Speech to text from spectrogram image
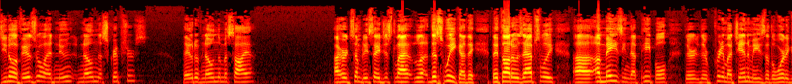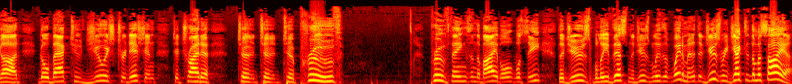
Do you know if Israel had known the scriptures, they would have known the Messiah? I heard somebody say just this week, uh, they, they thought it was absolutely uh, amazing that people, they're, they're pretty much enemies of the Word of God, go back to Jewish tradition to try to, to, to, to prove, prove things in the Bible. Well, see, the Jews believe this and the Jews believe that. Wait a minute, the Jews rejected the Messiah.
